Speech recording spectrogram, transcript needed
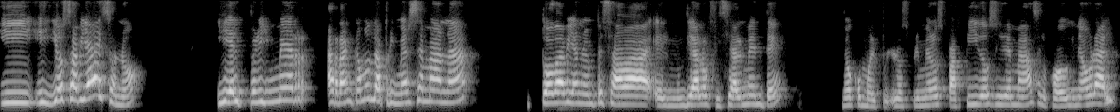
Y, yo sabía eso, ¿no? Y el primer, arrancamos la primera semana, todavía no empezaba el mundial oficialmente, ¿no? Como los primeros partidos y demás, el juego inaugural.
